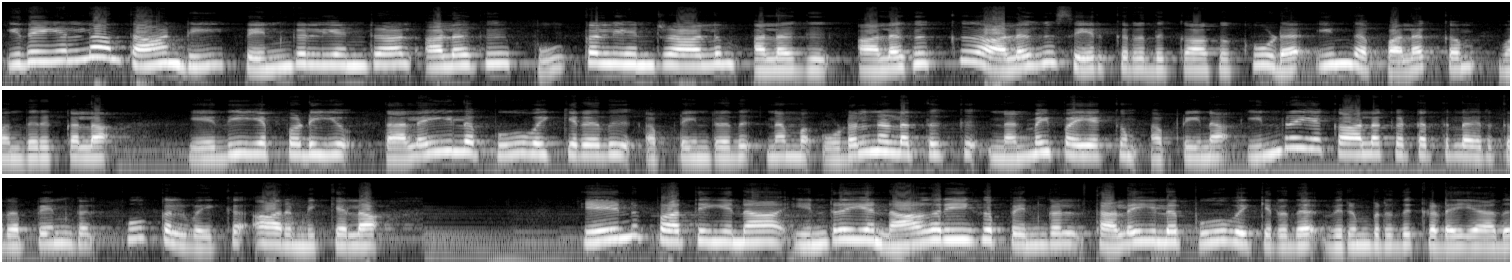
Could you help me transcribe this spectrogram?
இதையெல்லாம் தாண்டி பெண்கள் என்றால் அழகு பூக்கள் என்றாலும் அழகு. அழகுக்கு அழகு சேர்க்கிறதுக்காக கூட இந்த பழக்கம் வந்திருக்கலாம். எது எப்படியோ தலையில பூ வைக்கிறது அப்படின்றது நம்ம உடல் நலத்துக்கு நன்மை பயக்கும் அப்படின்னா இன்றைய காலகட்டத்தில் இருக்கிற பெண்கள் பூக்கள் வைக்க ஆரம்பிக்கலாம். ஏன்னு பார்த்தீங்கன்னா இன்றைய நாகரீக பெண்கள் தலையில் பூ வைக்கிறத விரும்புறது கிடையாது.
